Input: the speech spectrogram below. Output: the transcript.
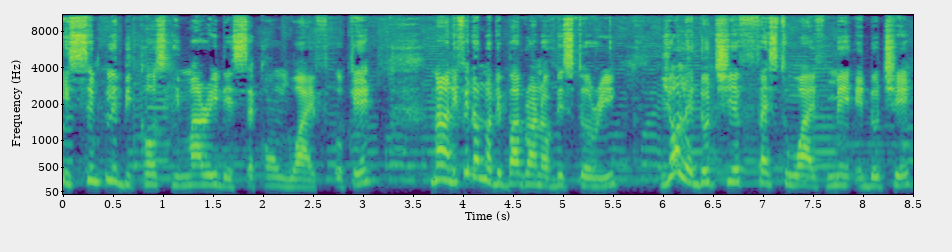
is simply because he married a second wife, okay? Now, if you don't know the background of this story, Yul Edochie's first wife, May Edochie,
